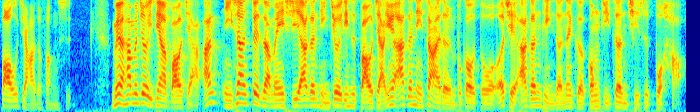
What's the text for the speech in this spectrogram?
包夹的方式？没有，他们就一定要包夹啊！你像对着梅西，阿根廷就一定是包夹，因为阿根廷上来的人不够多，而且阿根廷的那个攻击阵其实不好。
